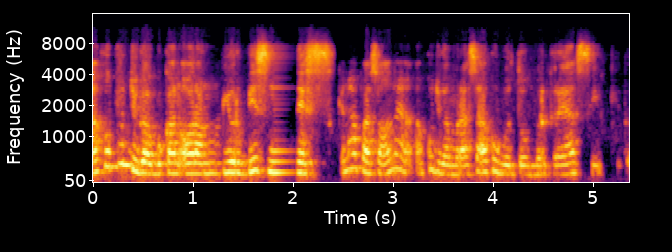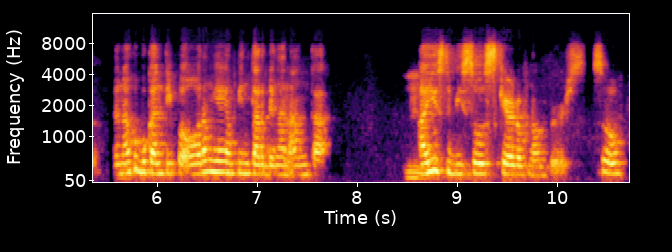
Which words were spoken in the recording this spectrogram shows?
aku pun juga bukan orang pure business. Kenapa? Soalnya aku juga merasa aku butuh berkreasi gitu. Dan aku bukan tipe orang yang pintar dengan angka. Hmm. I used to be so scared of numbers. So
